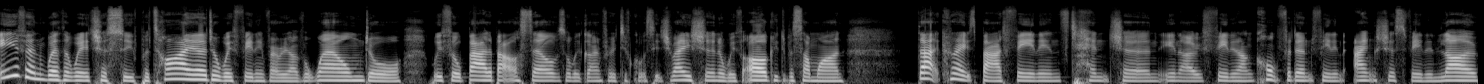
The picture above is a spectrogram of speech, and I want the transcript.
even whether we're just super tired or we're feeling very overwhelmed or we feel bad about ourselves or we're going through a difficult situation or we've argued with someone that creates bad feelings, tension, you know, feeling unconfident, feeling anxious, feeling low.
